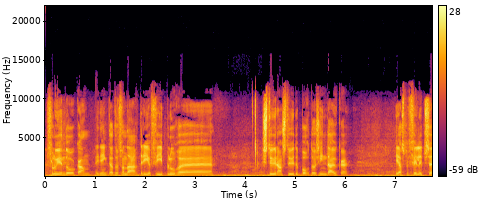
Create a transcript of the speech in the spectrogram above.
vloeiend door kan. Ik denk dat we vandaag drie of vier ploegen stuur aan stuur de bocht door zien duiken. Jasper Philips uh,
